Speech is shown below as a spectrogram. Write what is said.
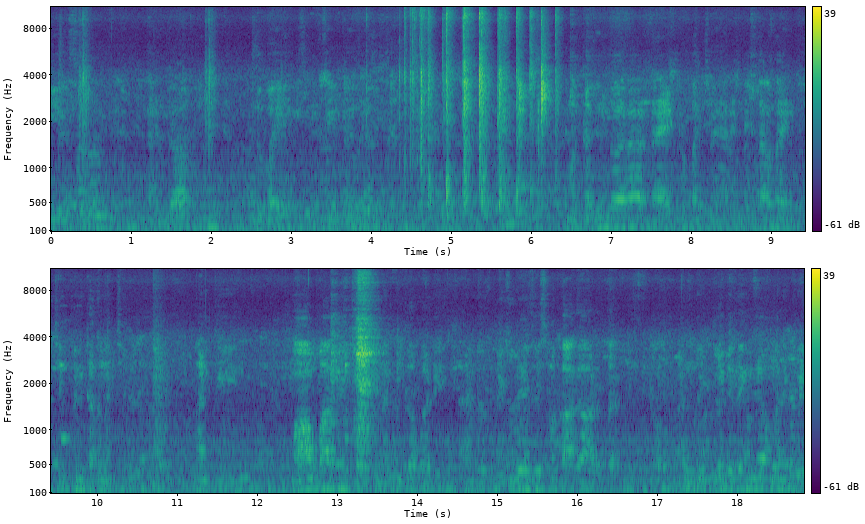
US and Dubai same మా కజిన్ ద్వారా డైరెక్టర్ పరిచయం అయ్యారండి తర్వాత ఆయనకి చెప్పిన కథ నచ్చింది. ఆయనకి మా బాగా వస్తుందండి కబడ్డీ. అండ్ విజువలైజేషన్ బాగా ఆడతారు. అండ్ ఈ విధంగా మనకి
